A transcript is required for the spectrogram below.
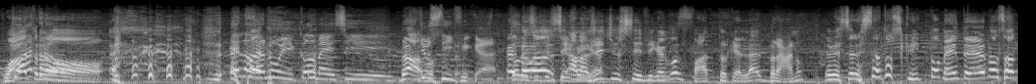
4. E allora lui come si Bravo. giustifica? Come allora, si giustifica? allora si giustifica col fatto che il brano deve essere stato scritto mentre erano sotto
